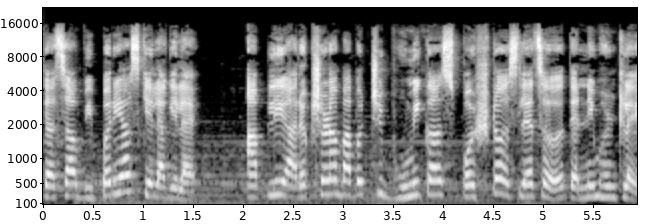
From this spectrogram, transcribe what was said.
त्याचा विपर्यास केला गेलाय. आपली आरक्षणाबाबतची भूमिका स्पष्ट असल्याचं त्यांनी म्हटलंय.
